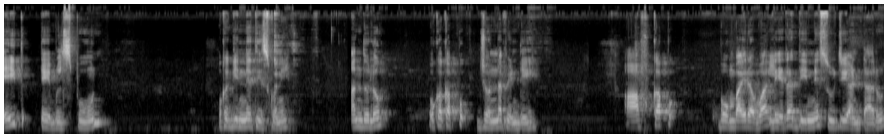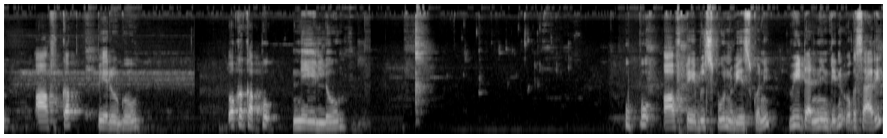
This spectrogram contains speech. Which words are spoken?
eight tablespoon. ఒక గిన్నె తీసుకొని అందులో ఒక కప్పు జొన్న పిండి హాఫ్ కప్ బొంబాయి రవ్వ లేదా దీన్నే సూజీ అంటారు. హాఫ్ కప్ పెరుగు ఒక కప్పు నీళ్ళు ఉప్పు హాఫ్ టేబుల్ స్పూన్ వేసుకొని వీటన్నింటిని ఒకసారి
